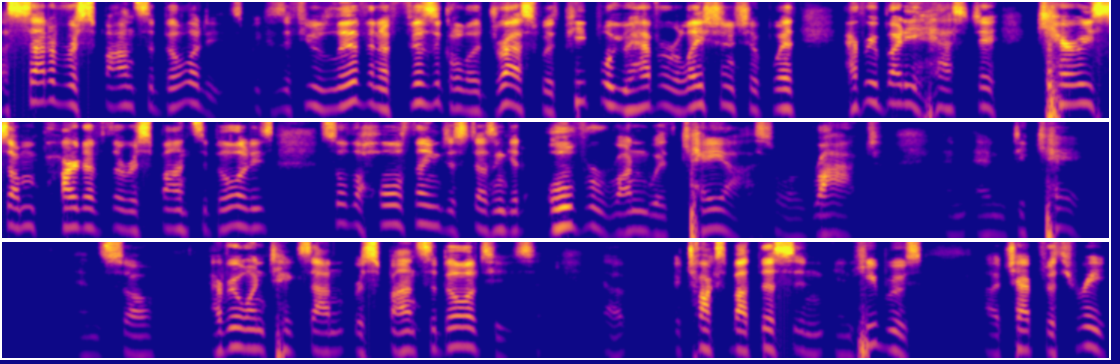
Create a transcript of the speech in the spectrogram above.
a set of responsibilities because if you live in a physical address with people you have a relationship with, everybody has to carry some part of the responsibilities so the whole thing just doesn't get overrun with chaos or rot and, and decay. And so everyone takes on responsibilities. Uh, it talks about this in, in Hebrews uh, chapter 3,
